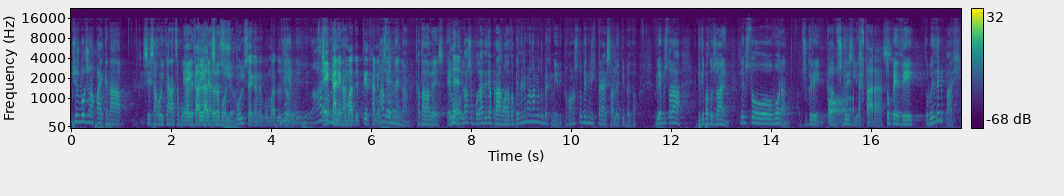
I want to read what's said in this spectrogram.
Ποιος μπορούσε να πάει και να σε εισαγωγικά να Ε, τσαμπουκαλευτεί καλά, για τώρα συμβόλαιο; στους Bulls έκανε κουμάντο Ναι, Τζόρνταν. ε, ας τον Έκανε έναν. κουμάντο, υπήρχαν Ας και. τον έναν, καταλαβέ. Εγώ Ναι. κολλάω σε πολλά τέτοια πράγματα τα οποία δεν έχουν να κάνουν με το παιχνίδι. Προφανώς το παιχνίδι έχει περάσει σε άλλο επίπεδο. Βλέπεις τώρα, επειδή είπα το Ζάιν, βλέπεις το Μόραντ από τους Green, από τους Grizzlies. Παιχταράς. Το παιδί, το παιδί δεν υπάρχει.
